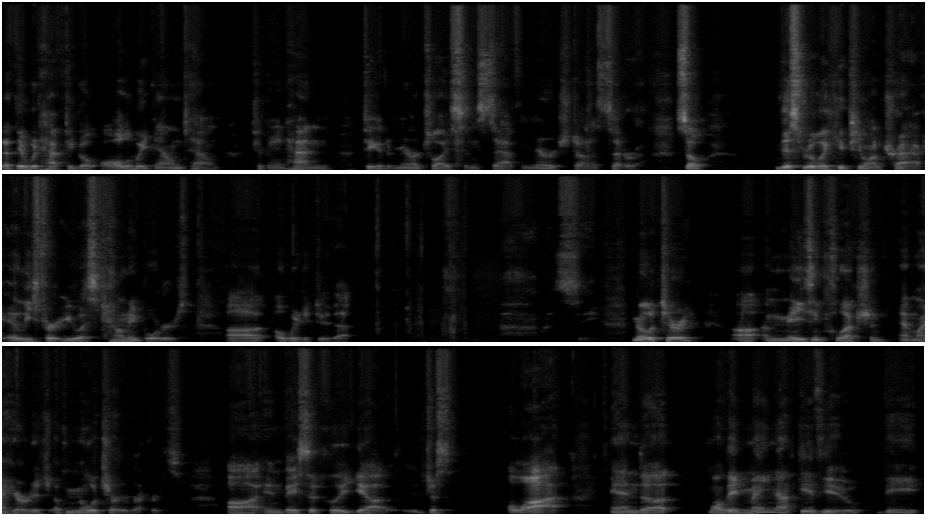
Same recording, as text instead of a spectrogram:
that they would have to go all the way downtown to Manhattan to get a marriage license, to have the marriage done, etc. So this really keeps you on track, at least for U.S. county borders, uh, a way to do that. Let's see. Military, uh, amazing collection at MyHeritage of military records. Uh, and basically, yeah, just a lot. And uh, while they may not give you the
